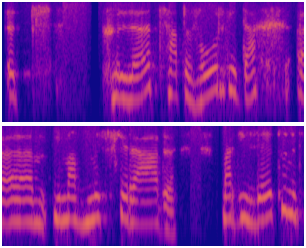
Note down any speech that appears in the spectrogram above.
het geluid had de vorige dag ehm, iemand misgeraden. Maar die zei toen het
